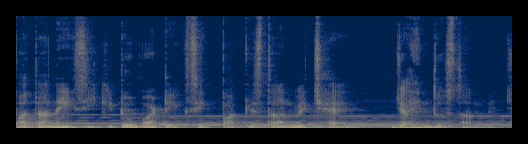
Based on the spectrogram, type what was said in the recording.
ਪਤਾ ਨਹੀਂ ਸੀ ਕਿ ਟੋਬਾ ਟੇਕ ਸਿੰਘ ਪਾਕਿਸਤਾਨ ਵਿੱਚ ਹੈ ਜਾਂ ਹਿੰਦੁਸਤਾਨ ਵਿੱਚ।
